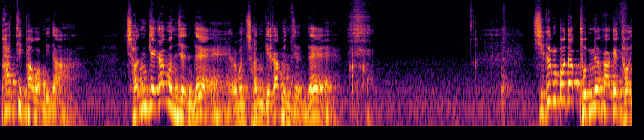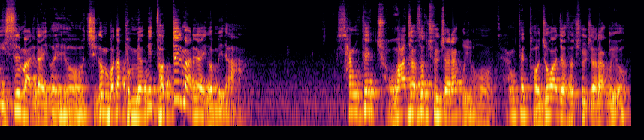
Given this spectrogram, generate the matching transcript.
파티 파워입니다. 전개가 문제인데 여러분 전개가 문제인데 지금보다 분명하게 더 있을 말이라 이거예요. 지금보다 분명히 더 뜰 말이라 이겁니다. 상태 좋아져서 출전하고요. 상태 더 좋아져서 출전하고요.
